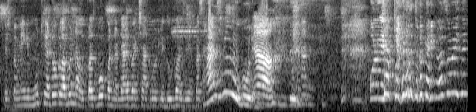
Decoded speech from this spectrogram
પછી તો મેં મુઠિયા ઢોકળા બનાવું પછી બપોરના દાળ ભાત શાક રોટલી તો ઊભા જ રહે પછી હાંજ નહીં ઊભું રહે. ઓલું એક ટાણું તો કઈ હસવાય જાય.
